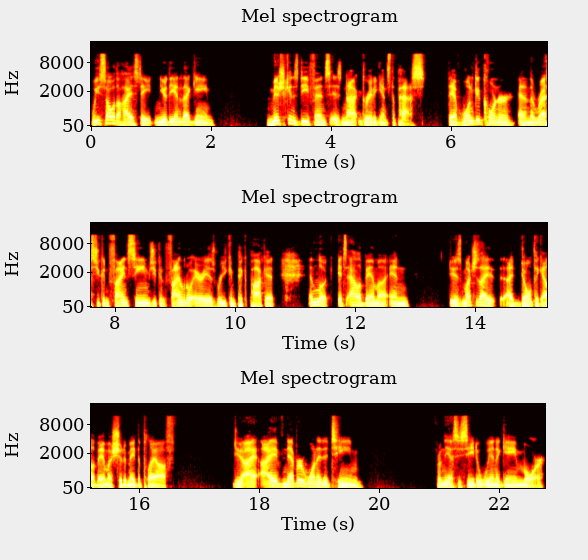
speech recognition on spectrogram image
We saw with Ohio State near the end of that game, Michigan's defense is not great against the pass. They have one good corner, and the rest you can find seams, you can find little areas where you can pick a pocket. And look, it's Alabama, and dude, as much as I I don't think Alabama should have made the playoff, dude, I I've never wanted a team from the SEC to win a game more.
